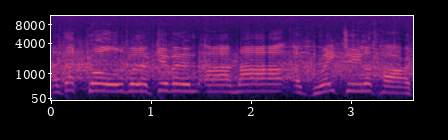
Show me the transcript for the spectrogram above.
And that goal will have given Armagh a great deal of heart.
